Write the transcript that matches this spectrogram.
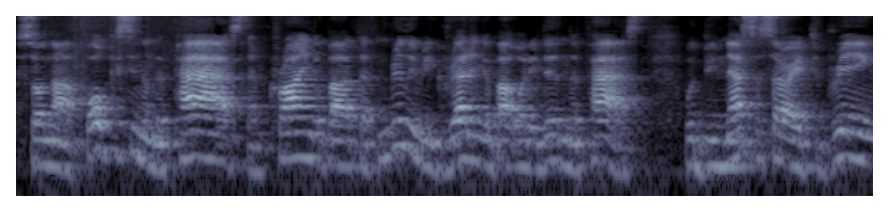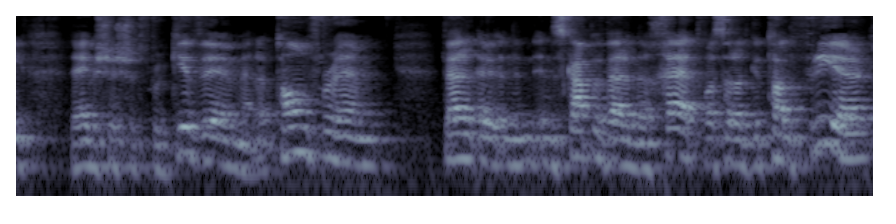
So now, focusing on the past and crying about that and really regretting about what he did in the past would be necessary to bring the Abisha should forgive him and atone for him in the skape werden the chet was er getan frier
